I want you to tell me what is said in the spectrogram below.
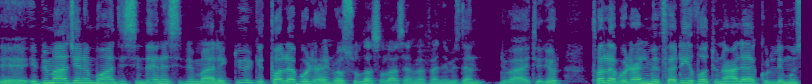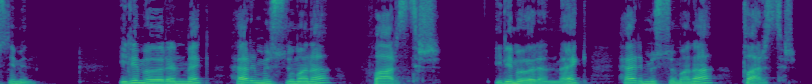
Ee, İbn Mace'nin bu hadisinde Enes İbn Malik diyor ki talabul ilm Resulullah sallallahu aleyhi ve sellem efendimizden rivayet ediyor. Talabul ilmi feridatun ala kulli muslimin. İlim öğrenmek her Müslümana farzdır. İlim öğrenmek her Müslümana farzdır.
